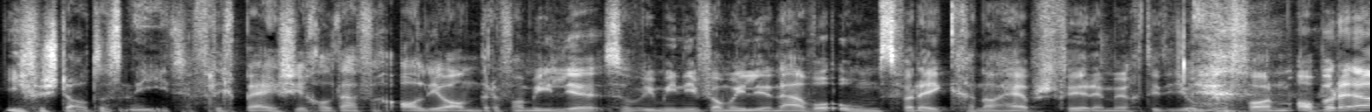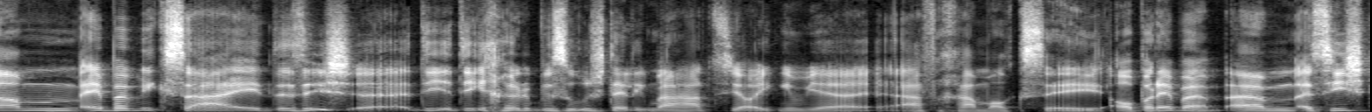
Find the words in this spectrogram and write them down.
Ich verstehe das nicht. Vielleicht bashe ich halt einfach alle anderen Familien, so wie meine Familie auch, die ums Verrecken nach Herbstferien möchte in die Jugendfarm. Aber ähm, eben, wie gesagt, das ist, äh, die, die Kürbisausstellung, man hat sie ja irgendwie einfach auch mal gesehen. Aber eben, ähm, es ist,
